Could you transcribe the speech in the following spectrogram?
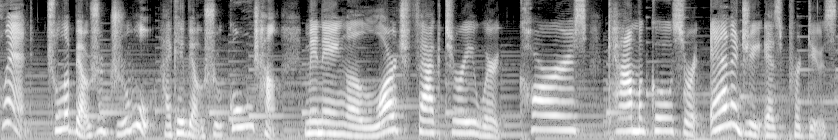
Plant 除了表示植物，还可以表示工厂，meaning a large factory where cars, chemicals, or energy is produced.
